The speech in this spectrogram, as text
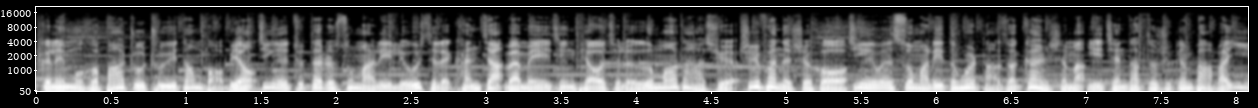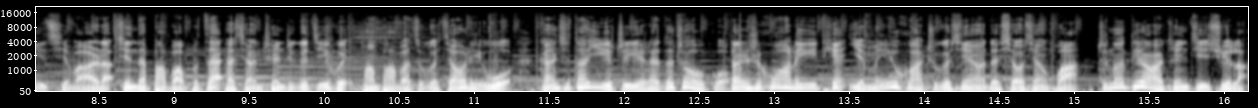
格雷姆和巴柱出去当保镖，静野就带着索玛丽留下来看家。外面已经飘起了鹅毛大雪。吃饭的时候，静野问索玛丽等会儿打算干什么？以前他都是跟爸爸一起玩的，现在爸爸不在，他想趁这个机会帮爸爸做个小礼物，感谢他一直以来的照顾。但是画了一天也没画出个像样的肖像画，只能第二天继续了。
